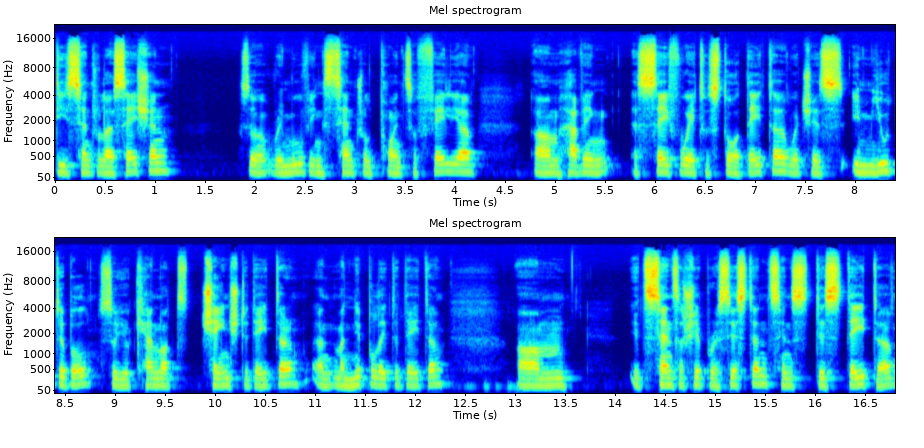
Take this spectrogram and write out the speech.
decentralization, so removing central points of failure, um, having a safe way to store data, which is immutable, so you cannot change the data and manipulate the data. Um, it's censorship resistant since this data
